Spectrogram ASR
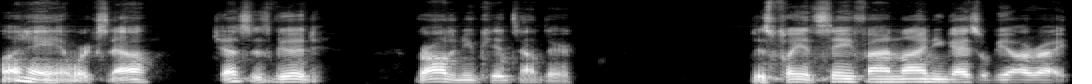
But hey, it works now. Just as good for all the new kids out there. Just play it safe online, you guys will be alright.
